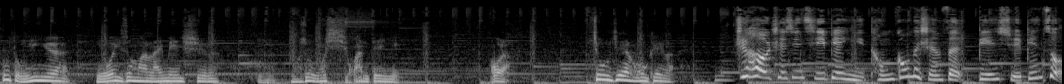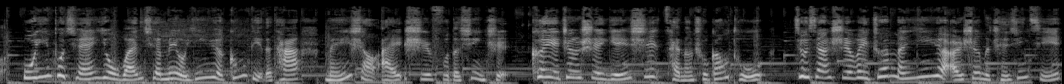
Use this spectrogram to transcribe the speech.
不懂音乐，你为什么来面试呢？我说我喜欢电影。好了，就这样 OK 了。之后，陈勋奇便以童工的身份边学边做，五音不全又完全没有音乐功底的他，没少挨师傅的训斥。可也正是严师才能出高徒。就像是为专门音乐而生的陈勋奇，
